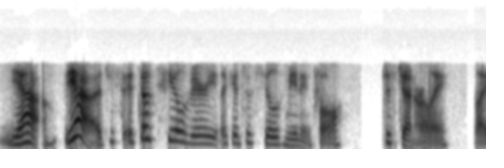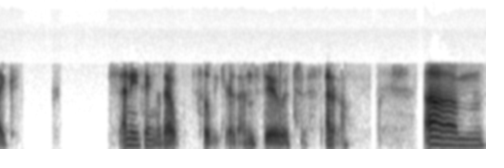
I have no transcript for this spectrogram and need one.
yeah. Yeah, it just it does feel very like it just feels meaningful. Just generally. Like just anything that Weakerthans do. It's just I don't know. Um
